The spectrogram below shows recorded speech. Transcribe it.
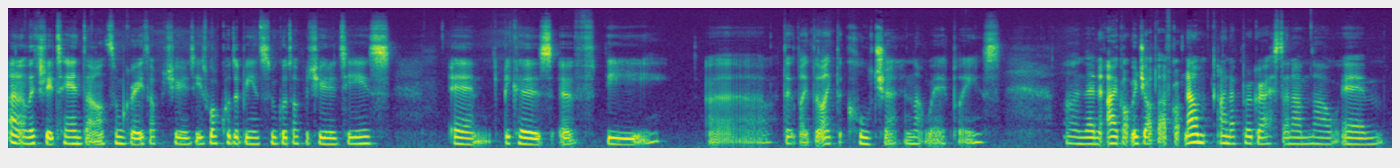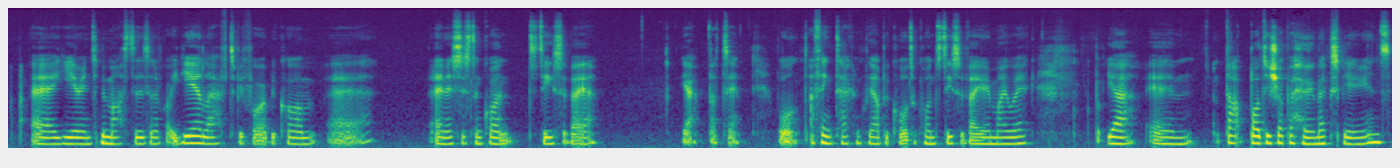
and I literally turned down some great opportunities. What could have been some good opportunities, um, because of the, uh, the like the like the culture in that workplace. And then I got my job that I've got now, and I've progressed, and I'm now um, a year into my masters, and I've got a year left before I become uh, an assistant quantity surveyor yeah, that's it. Well, I think technically I'll be called a quantity surveyor in my work. But yeah, um, that body shop at home experience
